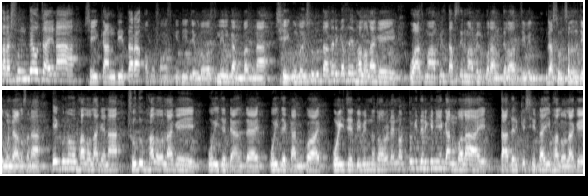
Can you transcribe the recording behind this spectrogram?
তারা শুনতেও চায় না। সেই কান দিয়ে তারা অপসংস্কৃতি, যেগুলো অশ্লীল গান বাজনা, সেইগুলোই শুধু তাদের কাছে ভালো লাগে। ওয়াজ মাহফিল, তাফসির মাহফিল, কোরআন তেলাওয়াত, জীবন, রাসুল সাল্লাল্লাহু জীবনের আলোচনা, এগুলো ভালো লাগে না। শুধু ভালো লাগে ওই যে ড্যান্স দেয়, ওই যে গান কয়, ওই যে বিভিন্ন ধরনের নর্তকীদেরকে নিয়ে গান বলায়, তাদেরকে সেটাই ভালো লাগে।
